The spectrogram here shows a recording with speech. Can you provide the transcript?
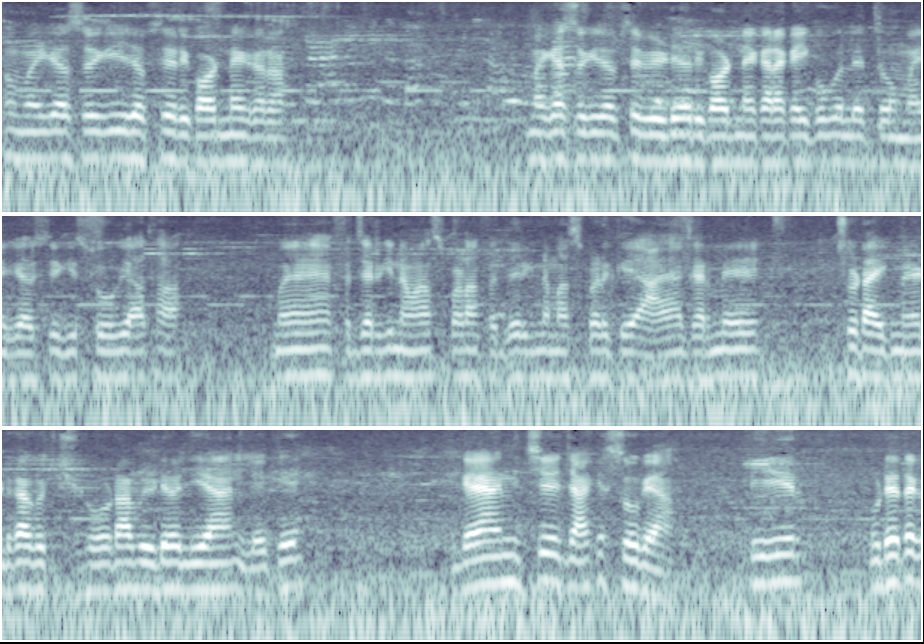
तो मैं क्या कि जब से रिकॉर्ड नहीं करा। मैं क्या कि जब से वीडियो रिकॉर्ड नहीं करा, कहीं को बोले तो मैं क्या कि सो गया था। मैं फजर की नमाज़ पढ़ा, फजर की नमाज़ पढ़ के आया घर में। छोटा एक मिनट का कुछ छोटा वीडियो लिया, लेके गया नीचे, जाके सो गया। फिर उठे तक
